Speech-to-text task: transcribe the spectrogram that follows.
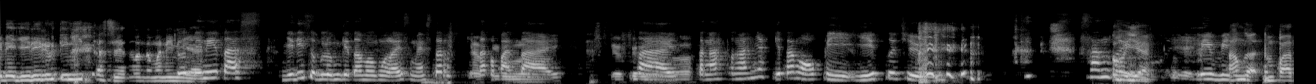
udah jadi rutinitas ya teman-teman ini ya. Rutinitas. Jadi sebelum kita memulai semester, kita ke pantai. Pantai. Tengah-tengahnya kita ngopi gitu cuy. Santuy. oh iya Living. tahu nggak tempat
